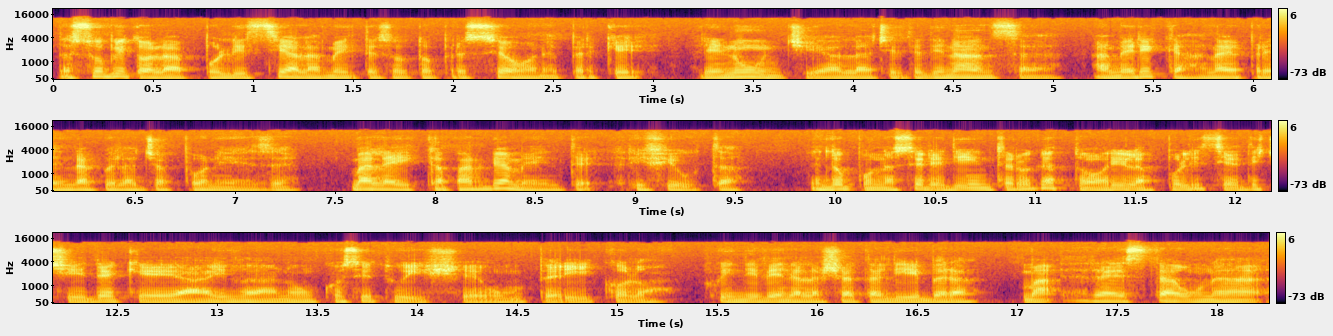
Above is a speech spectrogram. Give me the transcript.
da subito la polizia la mette sotto pressione perché rinunci alla cittadinanza americana e prenda quella giapponese, ma lei caparbiamente rifiuta. E dopo una serie di interrogatori la polizia decide che Aiva non costituisce un pericolo, quindi viene lasciata libera, ma resta una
